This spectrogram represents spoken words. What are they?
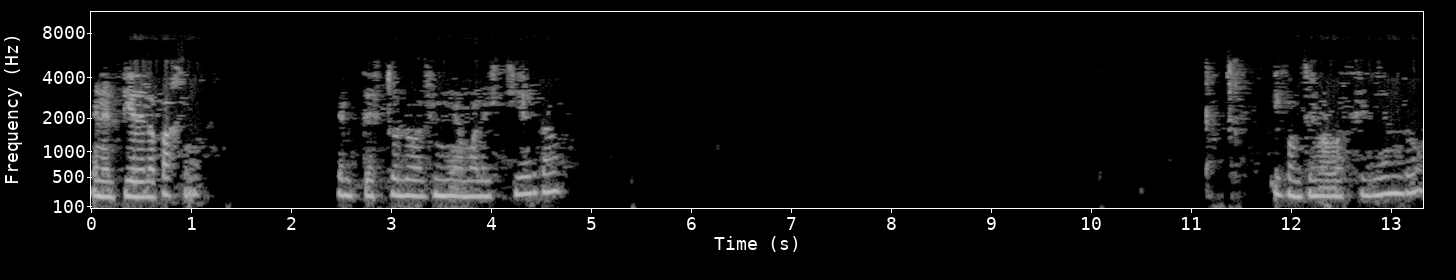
en el pie de la página. El texto lo alineamos a la izquierda y continuamos escribiendo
